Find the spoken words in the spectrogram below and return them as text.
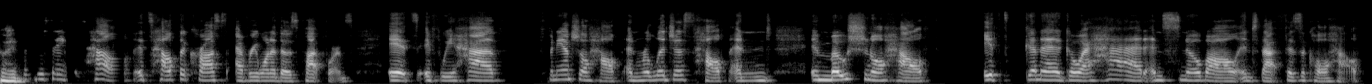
go ahead. you're saying it's health. It's health across every one of those platforms. It's if we have financial health and religious health and emotional health it's going to go ahead and snowball into that physical health.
